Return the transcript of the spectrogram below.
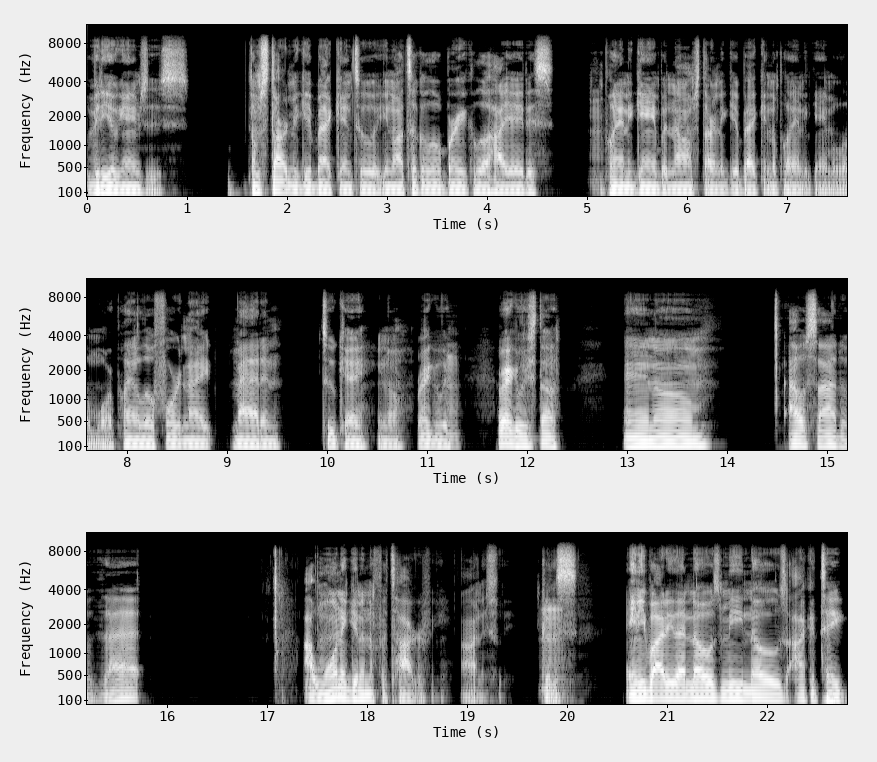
video games is I'm starting to get back into it. You know, I took a little break, a little hiatus playing the game, but now I'm starting to get back into playing the game a little more. Playing a little Fortnite, Madden, 2K, you know, regular Mhm. regular stuff. And um outside of that, I want to get into photography, honestly. Cuz anybody that knows me knows I could take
